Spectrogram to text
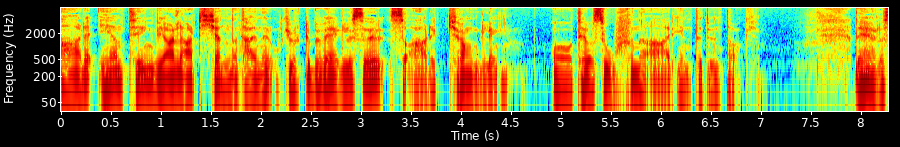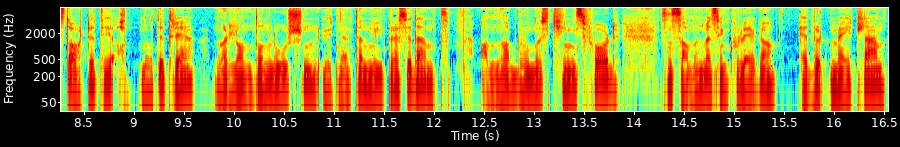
Er det én ting vi har lært kjennetegner okkulte bevegelser, så er det krangling, og teosofene er intet unntak. Det hele startet i 1883, når London-losjen utnevnte en ny president, Anna Bonus Kingsford, som sammen med sin kollega Edward Maitland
